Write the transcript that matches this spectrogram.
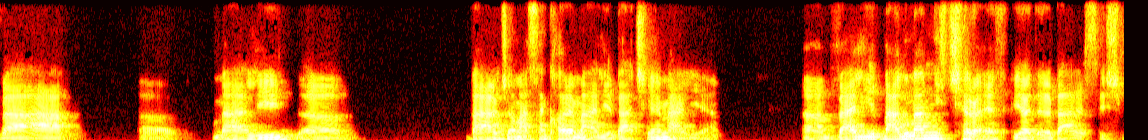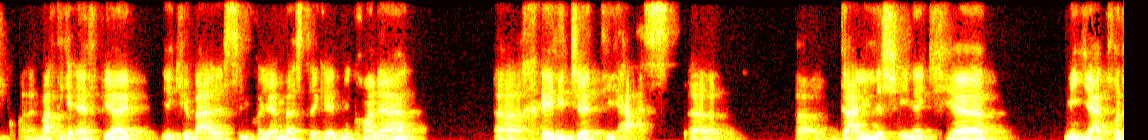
و مالی برجام اصلا کار مالیه بچه مالیه ولی معلومم نیست چرا اف بی آی داره بررسیش می‌کنه. وقتی که اف بی آی یکی رو بررسی می‌کنه یا investigate می‌کنه خیلی جدی هست. دلیلش اینه که میگه خود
